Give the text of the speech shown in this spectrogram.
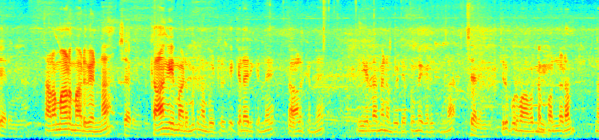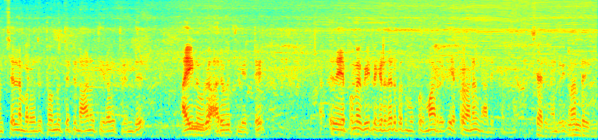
சரிங்க தரமான மாடு வேணும்னா சரிங்க. காங்கை மாடு மட்டும் நம்ம வீட்டு இருக்கு. கிடாரிக்கண்ணு காலக்கண்ணு இது எல்லாமே நம்ம வீட்டு எப்பவுமே கிடைக்குங்களா சரிங்க. திருப்பூர் மாவட்டம் பல்லடம் நம்ம செல் நம்பர் வந்து தொண்ணூத்தெட்டு நானூற்றி இருபத்தி ரெண்டு ஐநூறு அறுபத்தி எட்டு இது எப்பவுமே வீட்டில் கிட்டத்தட்ட பத்து முப்பது மாடு இருக்குது எப்போ வேணாலும் கான்டெக்ட் பண்ணுங்க. சரி நன்றி. நன்றிங்க.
